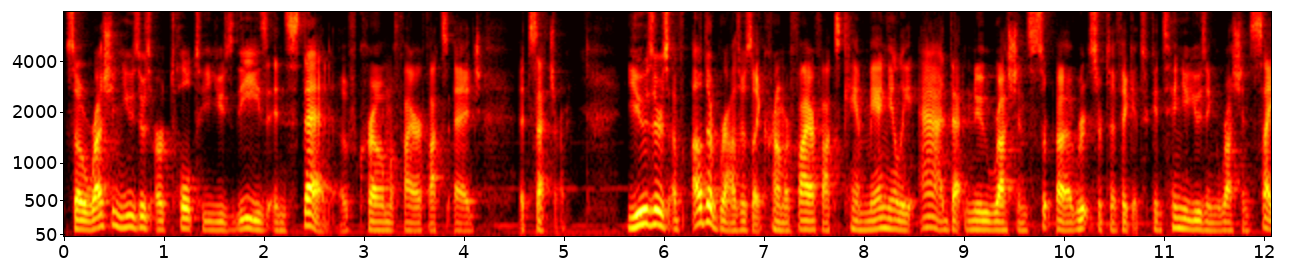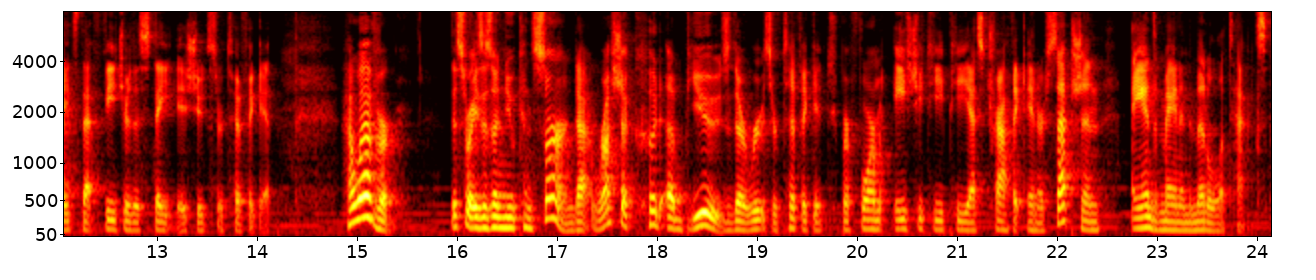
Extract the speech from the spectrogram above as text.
So, Russian users are told to use these instead of Chrome, Firefox, Edge, etc users of other browsers like Chrome or Firefox can manually add that new Russian uh, root certificate to continue using Russian sites that feature the state issued certificate. However, this raises a new concern that Russia could abuse their root certificate to perform HTTPS traffic interception and man in the middle attacks.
